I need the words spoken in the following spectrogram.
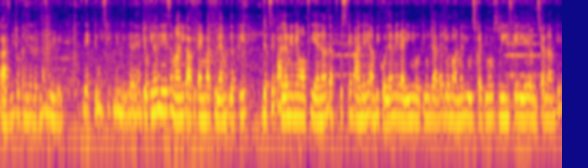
पास में छोटा मिरर रखना भूल गई। देखती हूँ में मिरर है। क्योंकि ना मैंने सामान काफ़ी टाइम बाद खुला मतलब कि जब से पार्लर मैंने ऑफ़ किया ना, तब उसके बाद मैंने अभी खोला मैं रेडी नहीं होती हूँ ज़्यादा, जो नॉर्मल यूज़ करती हूँ रील्स के लिए इंस्टाग्राम के।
